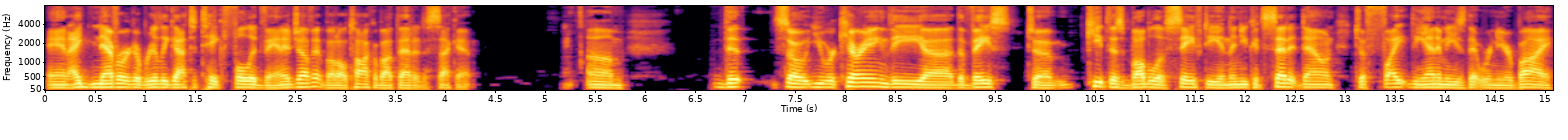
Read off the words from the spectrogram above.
and I never really got to take full advantage of it. But I'll talk about that in a second. Um, the so you were carrying the uh, the vase to keep this bubble of safety, and then you could set it down to fight the enemies that were nearby.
